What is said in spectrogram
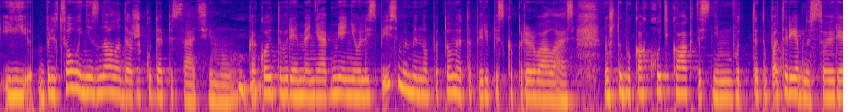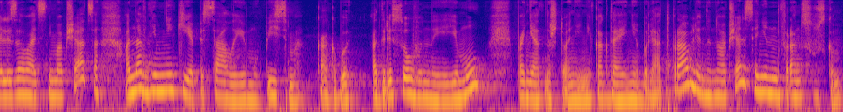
и Бельцова не знала даже, куда писать ему. Какое-то время они обменивались письмами, но потом эта переписка прервалась. Но чтобы чтобы как, хоть как-то с ним, вот эту потребность свою реализовать, с ним общаться, она в дневнике писала ему письма, как бы адресованные ему. Понятно, что они никогда и не были отправлены, но общались они на французском.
